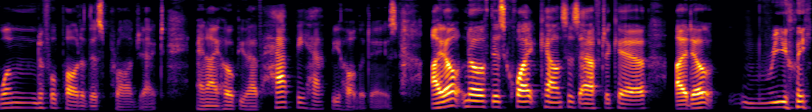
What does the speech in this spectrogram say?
wonderful part of this project, and I hope you have happy, happy holidays. I don't know if this quite counts as aftercare. I don't really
